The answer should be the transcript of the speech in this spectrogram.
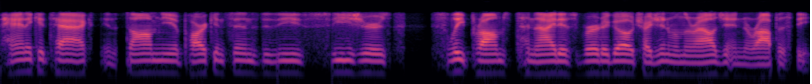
panic attacks, insomnia, Parkinson's disease, seizures, sleep problems, tinnitus, vertigo, trigeminal neuralgia, and neuropathy.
